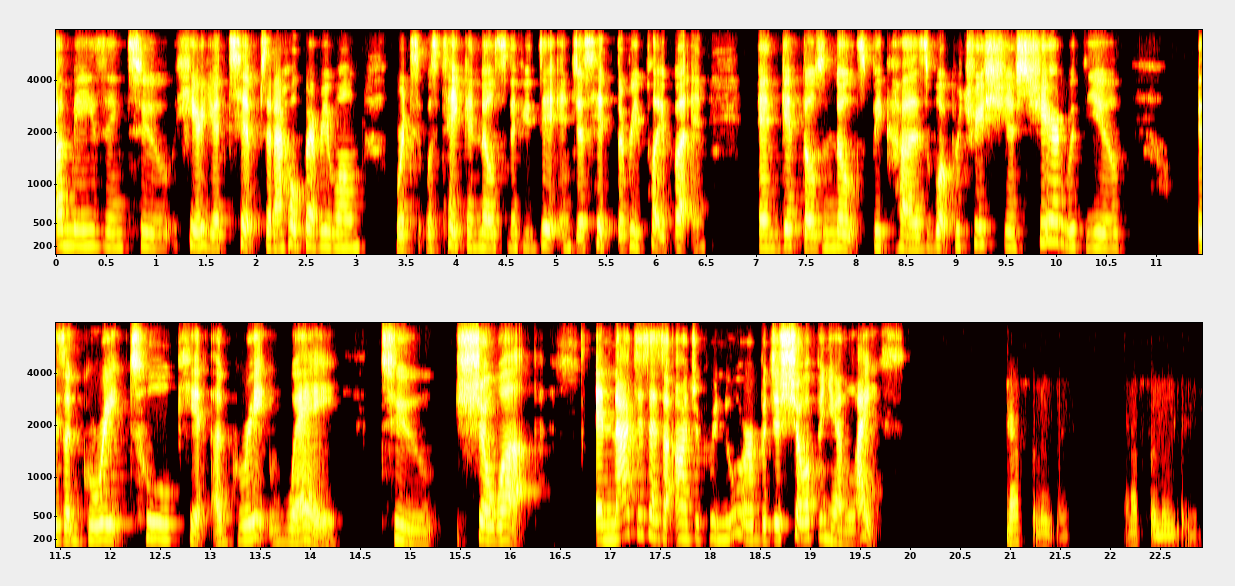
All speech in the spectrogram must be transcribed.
amazing to hear your tips and i hope everyone t- was taking notes and if you didn't just hit the replay button and get those notes because what Patricia shared with you is a great toolkit, a great way to show up and not just as an entrepreneur, but just show up in your life. Absolutely. Absolutely.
